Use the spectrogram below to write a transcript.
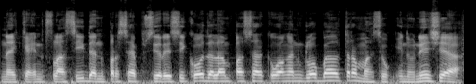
naiknya inflasi dan persepsi risiko dalam pasar keuangan global termasuk Indonesia.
